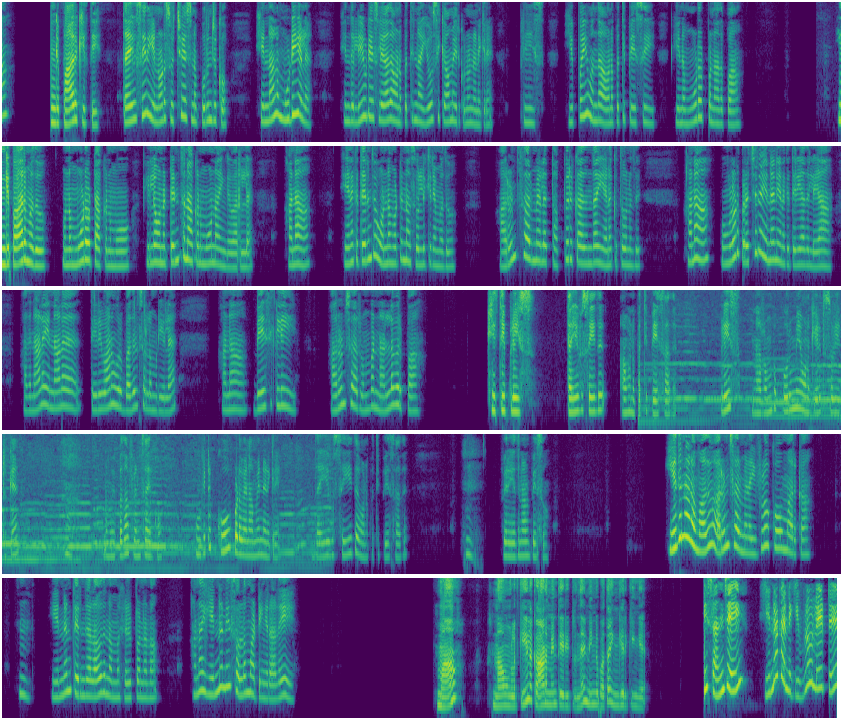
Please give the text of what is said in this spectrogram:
இங்கே பாரு கீர்த்தி தயவு செய்து என்னோட சுச்சுவேஷனை புரிஞ்சுக்கோ. என்னால் முடியலை. இந்த லீவ் டேஸ்லையாவது அவனை பற்றி நான் யோசிக்காமல் இருக்கணும்னு நினைக்கிறேன். ப்ளீஸ் இப்பயும் வந்து அவனை பற்றி பேசி என்னை மூட் அவுட் பண்ணாதப்பா. இங்கே பாரு மது உன்னை மூட் அவுட் ஆக்கணுமோ இல்லை உன்னை டென்ஷன் ஆக்கணுமோ நான் இங்கே வரல. ஆனால் எனக்கு தெரிஞ்ச ஒன்றை மட்டும் நான் சொல்லிக்கிறேன் மது. அருண் சார் மேலே தப்பு இருக்காதுன்னு தான் எனக்கு தோணுது. ஆனால் உங்களோட பிரச்சனை என்னன்னு எனக்கு தெரியாது இல்லையா அதனால் என்னால் தெளிவான ஒரு பதில் சொல்ல முடியல. ஆனால் பேசிக்கலி அருண் சார் ரொம்ப நல்லவர்ப்பா. கீர்த்தி ப்ளீஸ் தயவு செய்து அவனை பற்றி பேசாத. ப்ளீஸ் நான் ரொம்ப பொறுமையாக உனக்கு எடுத்து சொல்லிட்டு இருக்கேன். நம்ம இப்பதான் ஃப்ரெண்ட்ஸ் ஆயிருக்கோம். உங்ககிட்ட கோவப்பட வேணாமே நினைக்கிறேன். தயவு செய்து அவனை பற்றி பேசாத. ம், வேறு எதனாலும் பேசும் எதனால மது அருண் சார் மேல இவ்வளோ கோவமா இருக்கா? ம் என்னன்னு தெரிஞ்சாலாவது நம்ம ஹெல்ப் பண்ணலாம். ஆனா என்னன்னே சொல்ல மாட்டேங்கிறாளே. மா நான் உங்களை கீழே காணுமேன்னு தேடிட்டு இருந்தேன். நீங்க பார்த்தா இங்க இருக்கீங்க. ஏய் சஞ்சய் என்னடா இன்னைக்கு இவ்வளோ லேட்டு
